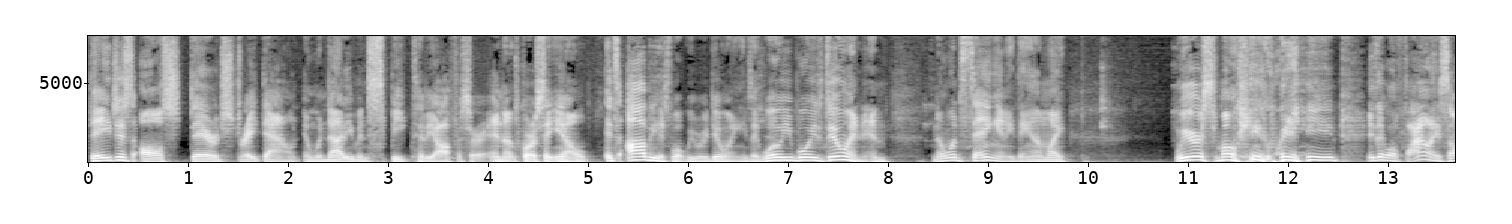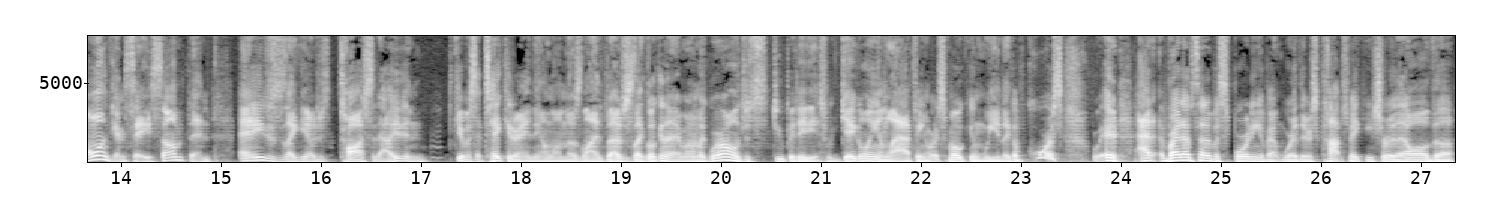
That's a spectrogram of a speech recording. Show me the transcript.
They just all stared straight down and would not even speak to the officer. And of course, you know, it's obvious what we were doing. He's like, what are you boys doing? And no one's saying anything. I'm like, we were smoking weed. He's like, well, finally someone can say something. And he just like, you know, just tossed it out. He didn't give us a ticket or anything along those lines. But I was just like looking at everyone. I'm like, we're all just stupid idiots. We're giggling and laughing. We're smoking weed. Like, of course, at, right outside of a sporting event where there's cops making sure that all the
